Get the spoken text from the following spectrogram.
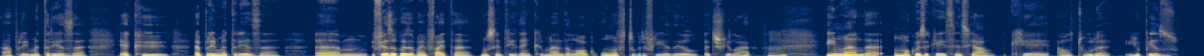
à prima Teresa é que a prima Teresa um, fez a coisa bem feita no sentido em que manda logo uma fotografia dele a desfilar hum. e manda uma coisa que é essencial, que é a altura e o peso,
